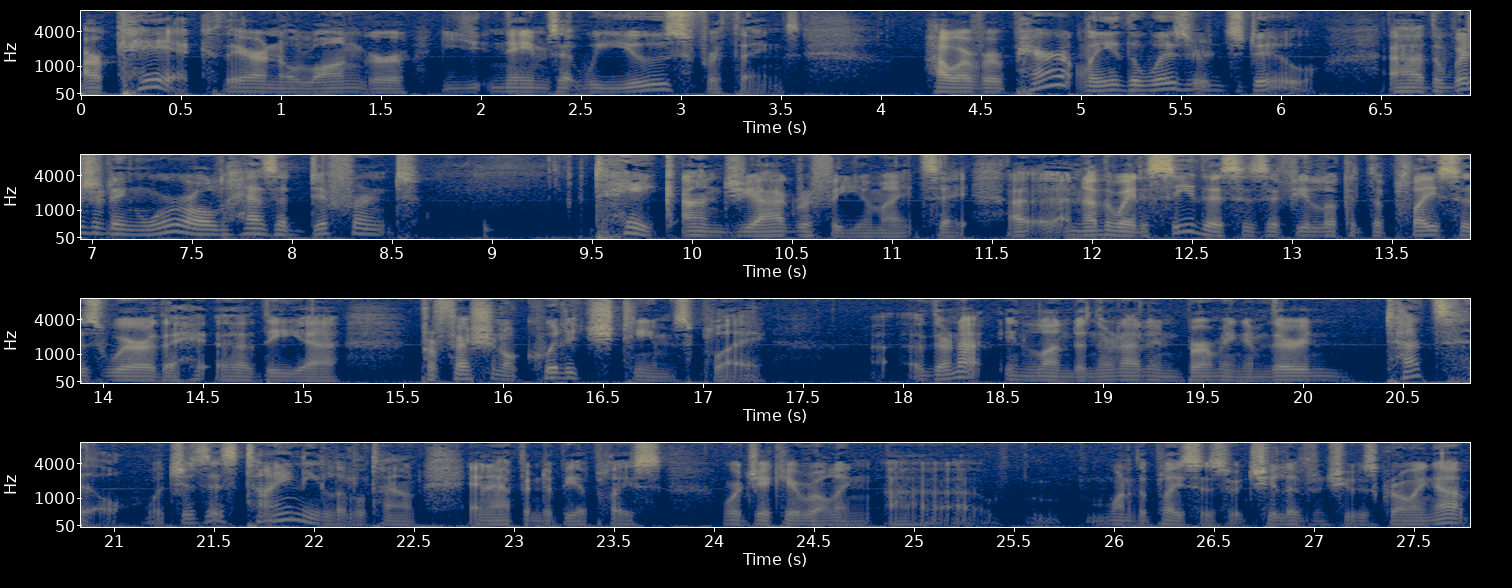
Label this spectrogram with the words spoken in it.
archaic. They are no longer names that we use for things. However, apparently the wizards do. Uh, the wizarding world has a different take on geography, you might say. Uh, another way to see this is if you look at the places where the uh, the uh, professional Quidditch teams play. Uh, they're not in London. They're not in Birmingham. They're in Tutshill, which is this tiny little town, and happened to be a place where J.K. Rowling, uh, one of the places which she lived when she was growing up.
